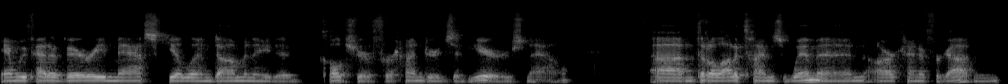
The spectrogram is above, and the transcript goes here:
And we've had a very masculine dominated culture for hundreds of years now. Um, that a lot of times women are kind of forgotten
